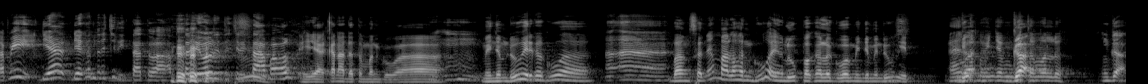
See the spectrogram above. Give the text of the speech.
Tapi dia dia kan tadi cerita tuh. Apa tadi Ul itu cerita apa Ul? Iya kan ada teman gua minjem duit ke gua. Heeh. Bangsatnya malahan gua yang lupa kalau gua minjemin duit. Eh, Enggak, aku minjem enggak, sama lu. enggak,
